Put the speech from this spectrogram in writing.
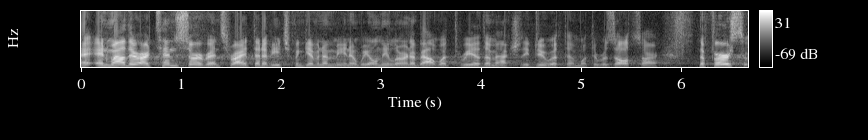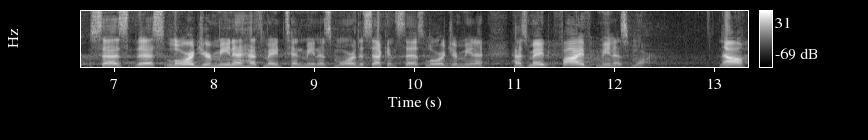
And, while there are 10 servants, right, that have each been given a mina, we only learn about what three of them actually do with them, what the results are. The first says this Lord, your mina has made 10 minas more. The second says, Lord, your mina has made five minas more. Now,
